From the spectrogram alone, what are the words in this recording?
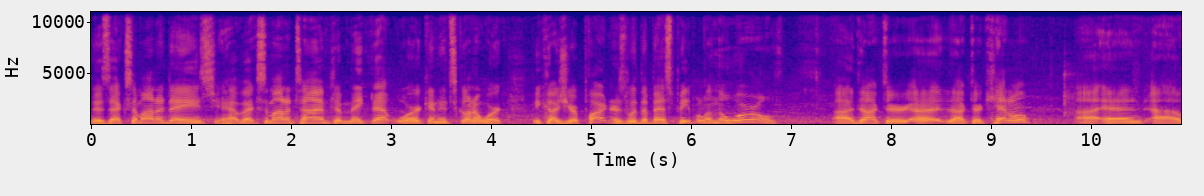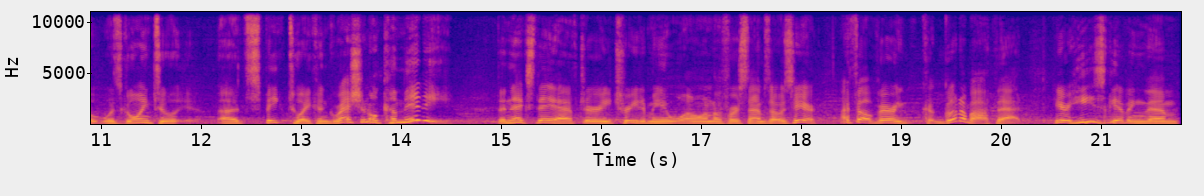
There's X amount of days, you have X amount of time to make that work, and it's going to work because you're partners with the best people in the world. Uh, Dr. Uh, Dr. Kettle uh, and was going to speak to a congressional committee the next day after he treated me one of the first times I was here. I felt very good about that. Here he's giving them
